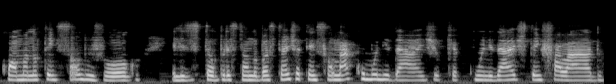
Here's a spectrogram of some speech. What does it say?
com a manutenção do jogo. Eles estão prestando bastante atenção na comunidade, o que a comunidade tem falado.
